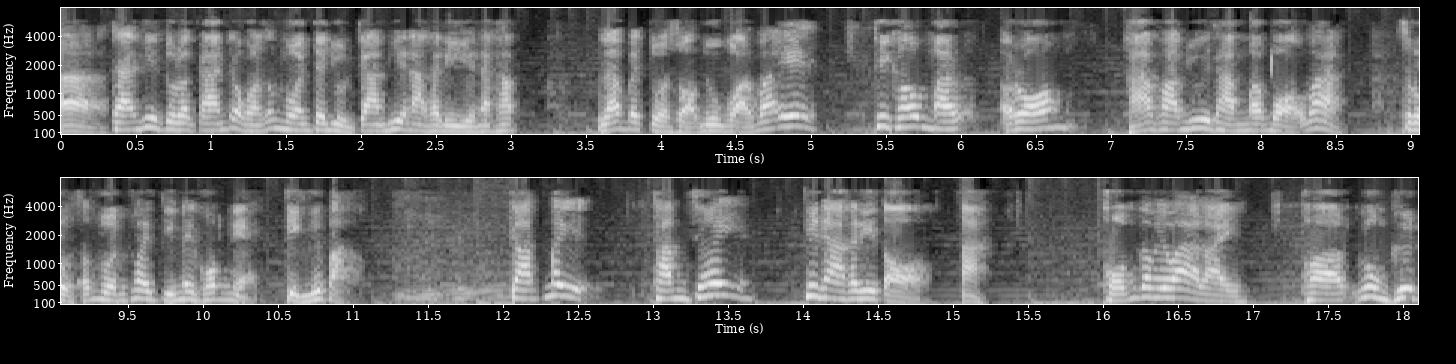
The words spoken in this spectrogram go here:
อ่าแทนที่ตุลาการเจ้าของสำนวนจะหยุดการพิจารณาคดีนะครับ แล้วไปตรวจสอบดูก่อนว่า เอ๊ะ ที่เขามาร้องหาความยุติธรรมมาบอกว่าสรุปสำนวนข้อเท็จจริงไม่ครบเนี่ย จริงหรือเปล่ากลับไม่ ทำเฉยพิจารณาคดีต่อ อะ ผมก็ไม่ว่าอะไร พอรุ่งขึ้น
